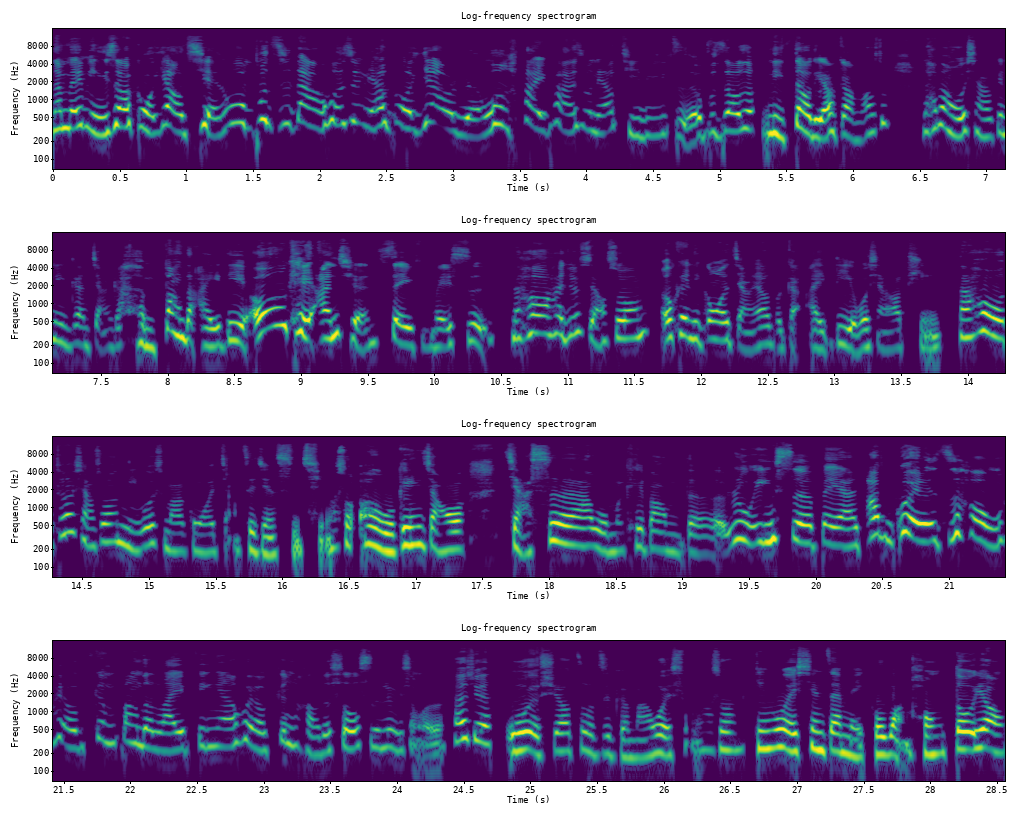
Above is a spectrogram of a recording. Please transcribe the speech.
那 maybe 你是要跟我要钱，我不知道，或者是你要跟我要人，我很害怕说你要提离职，我不知道说你到底要干嘛。说老板，我想要跟你讲讲一个很棒的 idea，OK，安全 safe 没事。然后他就想说，OK，你跟我讲要个 idea，我想要听。然后他就想说，你为什么要跟我讲这件事情？我说哦，我跟你讲哦，假设啊，我们可以把我们的录音设备啊 upgrade 了之后，我们会有更棒的来宾啊，会有更好的收视率什么的。他就觉得我有需要做这个吗？为什么？他说，因为现在每个网红都用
